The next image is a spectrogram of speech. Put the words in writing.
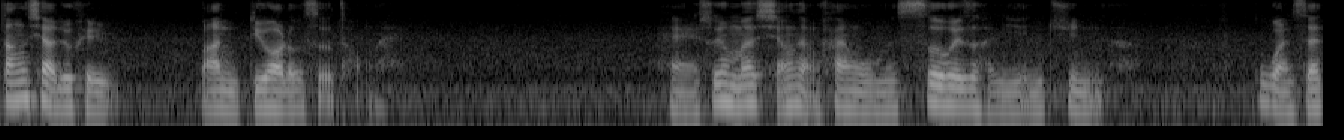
当下就可以把你丢到垃圾桶哎，哎，所以我们要想想看，我们社会是很严峻的，不管是在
